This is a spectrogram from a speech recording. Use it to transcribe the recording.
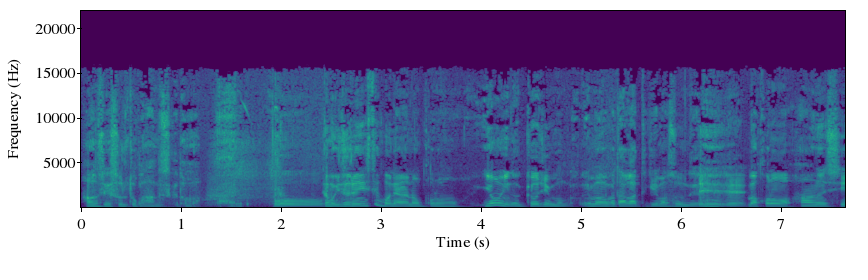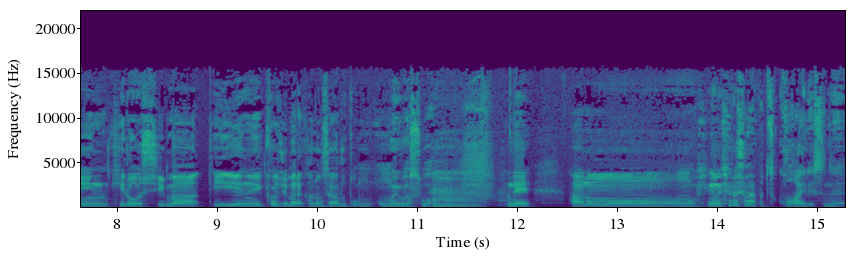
反省するところなんですけどもでもいずれにしてもねあのこの4位の巨人も今また上がってきてますんで、ええまあ、この阪神広島 d n a 巨人まで可能性あると思いますわ、であの広島はやっぱ怖いですね。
